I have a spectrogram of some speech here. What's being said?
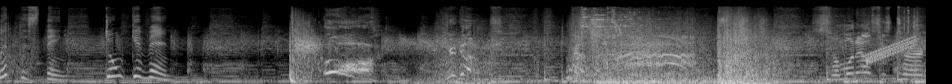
anything. Don't give in. Oh! Here goes! Someone else's turn.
